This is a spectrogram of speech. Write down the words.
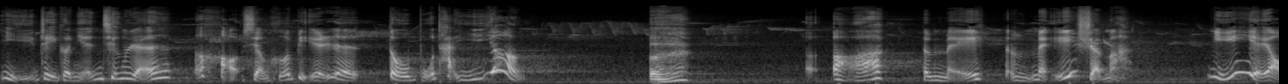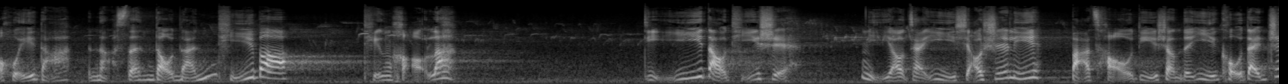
你这个年轻人好像和别人都不太一样。哎，啊，没没什么，你也要回答那三道难题吧？听好了，第一道题是。你要在一小时里把草地上的一口袋芝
